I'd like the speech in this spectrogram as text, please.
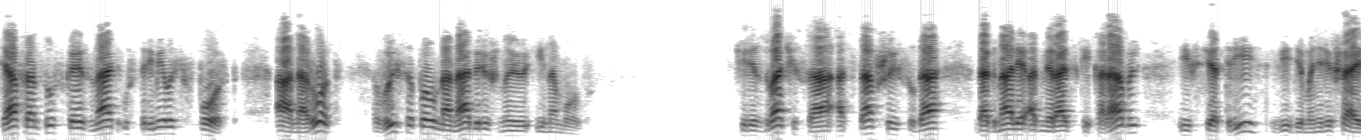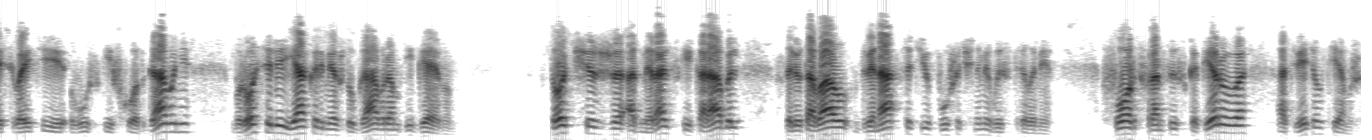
Вся французская знать устремилась в порт, а народ высыпал на набережную и на мол. Через два часа отставшие суда догнали адмиральский корабль, и все три, видимо, не решаясь войти в узкий вход гавани, бросили якорь между Гавром и Гевом. Тотчас же адмиральский корабль салютовал двенадцатью пушечными выстрелами. Форт Франциска I ответил тем же.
